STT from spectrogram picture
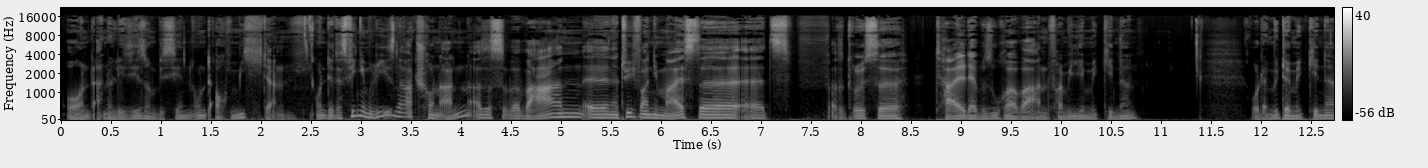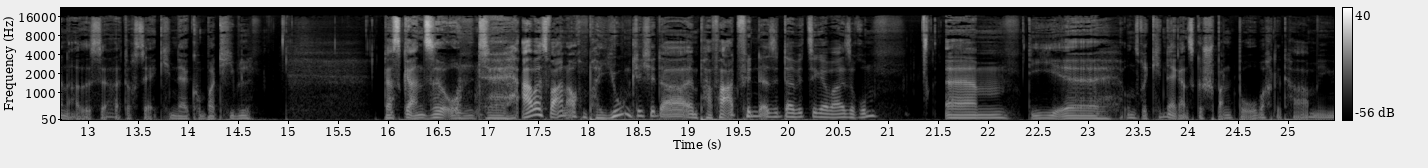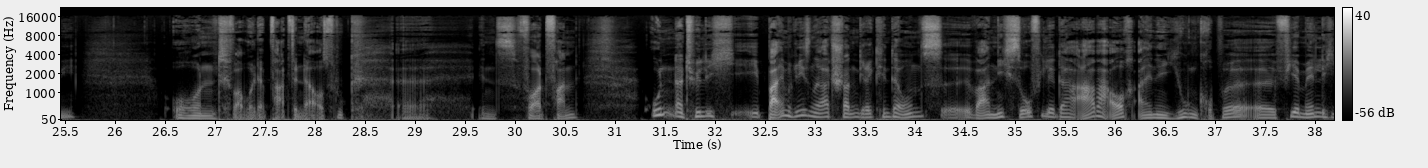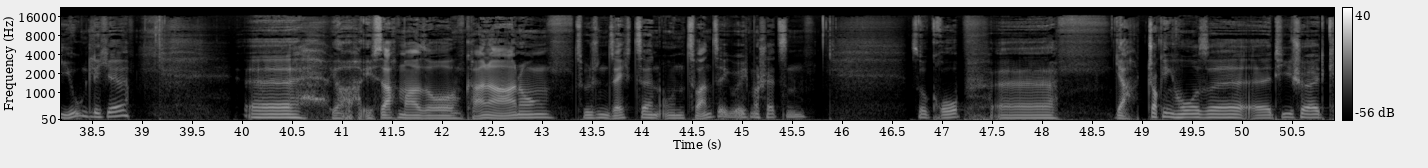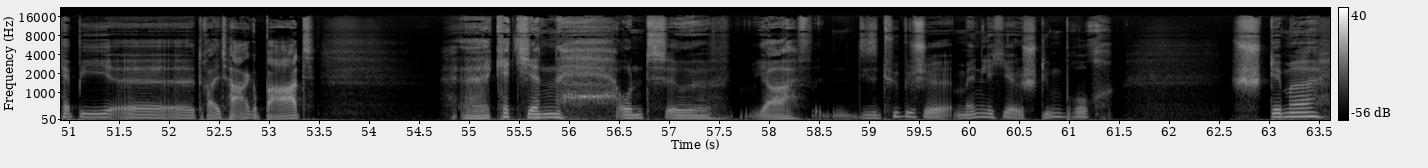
Und analysiere so ein bisschen und auch mich dann. Und das fing im Riesenrad schon an. Also es waren, äh, natürlich waren die meiste, äh, also größte Teil der Besucher waren Familien mit Kindern oder Mütter mit Kindern. Also ist ja doch sehr kinderkompatibel das Ganze. Und äh, aber es waren auch ein paar Jugendliche da, ein paar Pfadfinder sind da witzigerweise rum, ähm, die äh, unsere Kinder ganz gespannt beobachtet haben irgendwie. Und war wohl der Pfadfinderausflug äh, ins Fort Fun. Und natürlich beim Riesenrad standen direkt hinter uns, äh, waren nicht so viele da, aber auch eine Jugendgruppe, äh, vier männliche Jugendliche. Äh, ja, ich sag mal so, keine Ahnung, zwischen 16 und 20 würde ich mal schätzen so grob. Äh, ja, Jogginghose, äh, T-Shirt, Cappy, äh, drei Tage Bart, äh, Kettchen und äh, ja, diese typische männliche Stimmbruchstimme.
